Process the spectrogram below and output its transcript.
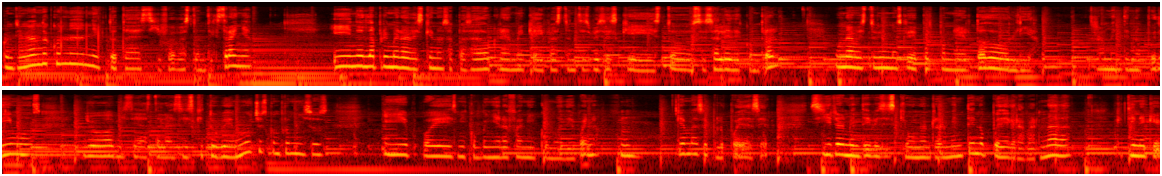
Continuando con la anécdota, sí fue bastante extraña. Y no es la primera vez que nos ha pasado, créanme que hay bastantes veces que esto se sale de control. Una vez tuvimos que posponer todo el día realmente no pudimos. Yo avisé hasta las 10 que tuve muchos compromisos Y pues mi compañera Fanny como de, bueno, ¿qué más se puede hacer? Si realmente hay veces que uno realmente no puede grabar nada, que tiene que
